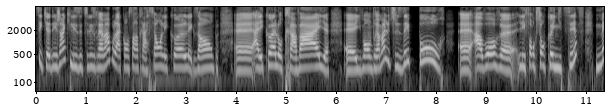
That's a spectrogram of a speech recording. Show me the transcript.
c'est qu'il y a des gens qui les utilisent vraiment pour la concentration, l'école, exemple, euh, à l'école, au travail. Euh, ils vont vraiment l'utiliser pour euh, avoir euh, les fonctions cognitives, mais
